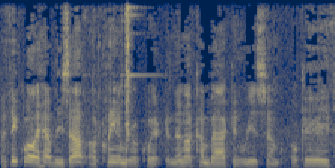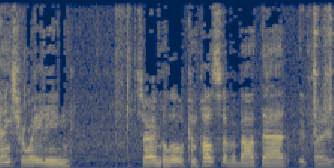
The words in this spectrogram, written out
I think while I have these out, I'll clean them real quick, and then I'll come back and reassemble. Okay, thanks for waiting. Sorry, I'm a little compulsive about that. If I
